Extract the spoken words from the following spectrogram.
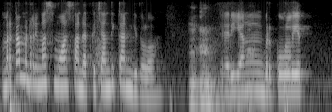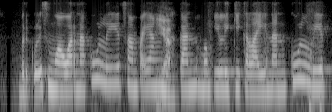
mereka menerima semua standar kecantikan gitu loh. mm-mm. Dari yang berkulit berkulit semua warna kulit sampai yang Iya. bahkan memiliki kelainan kulit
